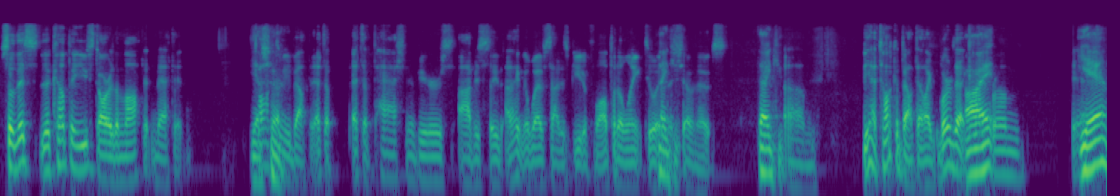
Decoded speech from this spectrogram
So this the company you started, the Moffitt Method. Yes, Talk sir. to me about that. That's a that's a passion of yours. Obviously, I think the website is beautiful. I'll put a link to it Thank in the you. show notes. Thank you. Um, yeah, talk about that. Like, where did that all come right. from? Yeah. yeah.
